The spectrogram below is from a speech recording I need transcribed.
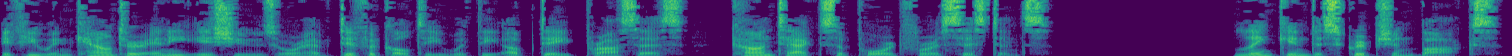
If you encounter any issues or have difficulty with the update process, contact support for assistance. Link in description box.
